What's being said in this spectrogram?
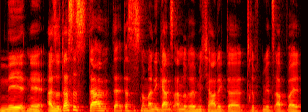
Nee, nee. Also das ist da, da das ist nochmal eine ganz andere Mechanik, da driften wir jetzt ab, weil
